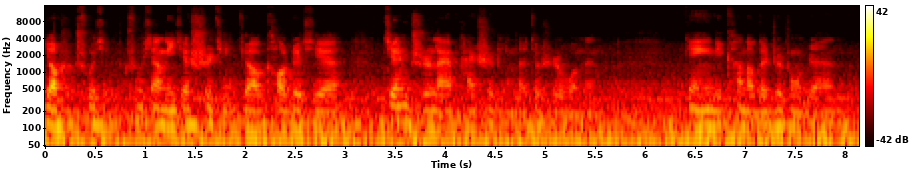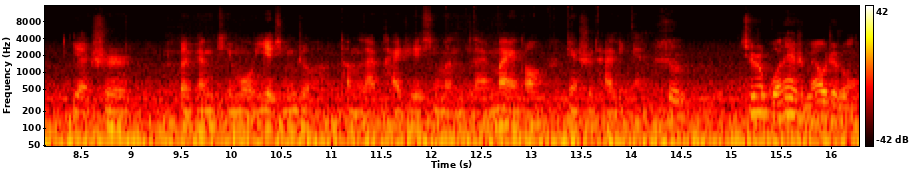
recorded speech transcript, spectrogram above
要是出现出现了一些事情，就要靠这些兼职来拍视频的，就是我们电影里看到的这种人，也是本片的题目《夜行者》。他们来拍这些新闻，来卖到电视台里面。就其实国内是没有这种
